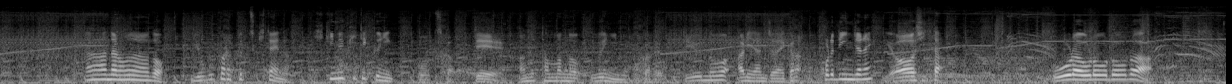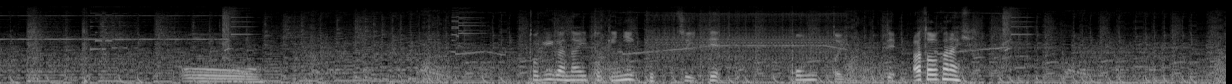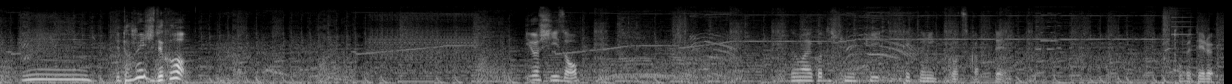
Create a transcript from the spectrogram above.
あーなるほどなるほど。横からくっつきたいな。引き抜きテクニックを使ってあの弾の上に乗っかるっていうのはありなんじゃないかな。これでいいんじゃない？よしいった。おらおらおらおらおおトゲがない時にくっついてポンといって。あ届かない。うん。えダメージでかっ。よしいいぞ。うまいこと引きテクニックを使って飛べてる。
